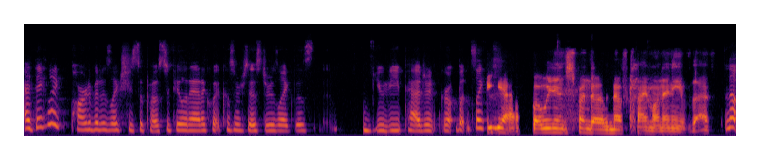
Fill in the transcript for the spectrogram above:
I think like part of it is like she's supposed to feel inadequate because her sister's like this beauty pageant girl, but it's like Yeah, but we didn't spend enough time on any of that. no.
